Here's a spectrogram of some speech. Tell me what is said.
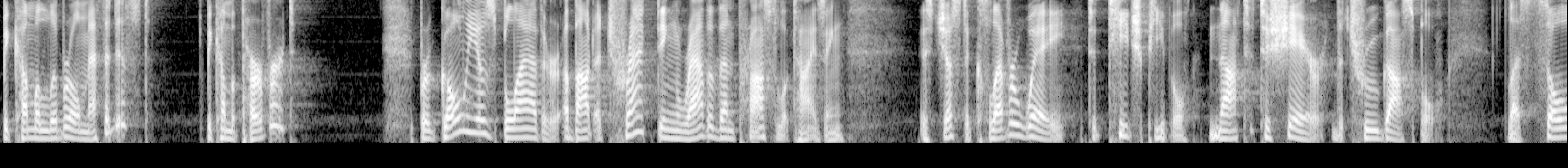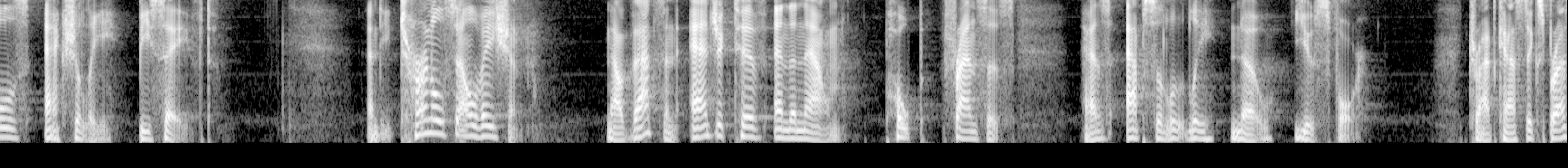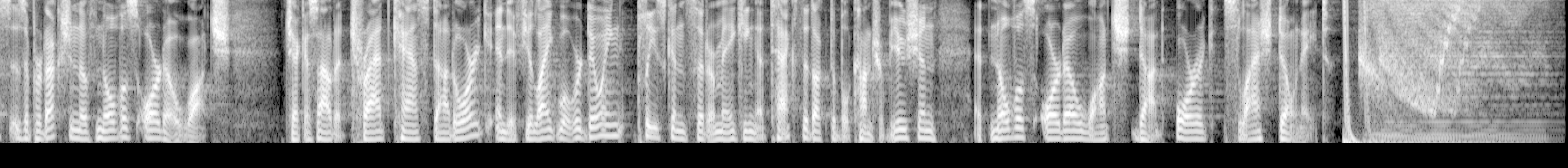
Become a liberal Methodist? Become a pervert? Bergoglio's blather about attracting rather than proselytizing is just a clever way to teach people not to share the true gospel, lest souls actually be saved. And eternal salvation. Now that's an adjective and a noun Pope Francis has absolutely no use for. Tradcast Express is a production of Novus Ordo Watch. Check us out at tradcast.org, and if you like what we're doing, please consider making a tax-deductible contribution at novusordowatch.org slash donate.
